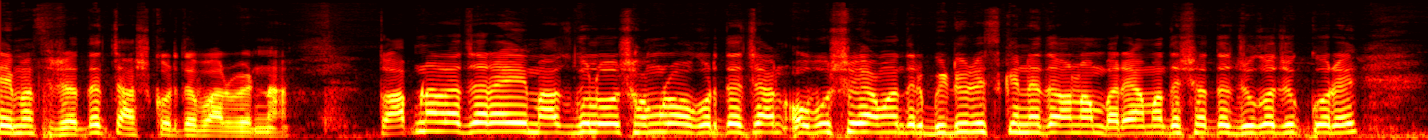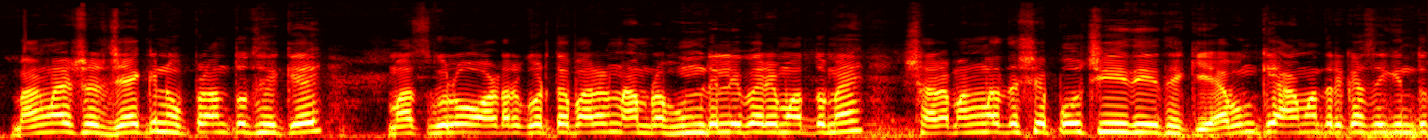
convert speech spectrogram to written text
এই মাছের সাথে চাষ করতে পারবেন না। তো আপনারা যারা এই মাছগুলো সংগ্রহ করতে চান, অবশ্যই আমাদের ভিডিওর স্ক্রিনে দেওয়া নম্বরে আমাদের সাথে যোগাযোগ করে বাংলাদেশের যে কোনো প্রান্ত থেকে মাছগুলো অর্ডার করতে পারেন। আমরা হোম ডেলিভারির মাধ্যমে সারা বাংলাদেশে পৌঁছিয়ে দিয়ে থাকি এবং কি আমাদের কাছে কিন্তু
